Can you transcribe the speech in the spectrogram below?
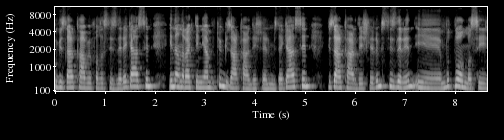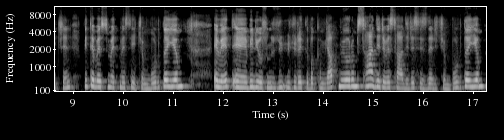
bu güzel kahve falı sizlere gelsin. İnanarak dinleyen bütün güzel kardeşlerimize gelsin. Güzel kardeşlerim, sizlerin, eee, mutlu olması için, bir tebessüm etmesi için buradayım. Evet, eee, biliyorsunuz ücretli bakım yapmıyorum. Sadece ve sadece sizler için buradayım.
